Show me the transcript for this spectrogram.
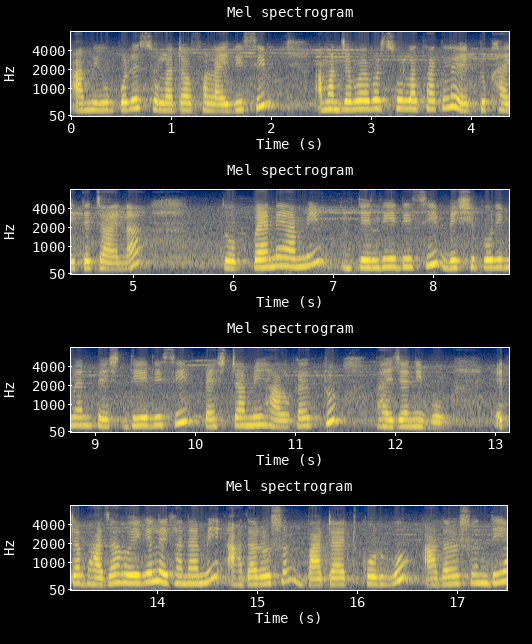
আমি উপরে ছোলাটা ফলাই দিছি। আমার যাব এবার ছোলা থাকলে একটু খাইতে চায় না। তো প্যানে আমি তেল দিয়ে দিছি, বেশি পরিমাণ পেস্ট দিয়ে দিছি, পেস্টটা আমি হালকা একটু ভাইজা নিব। এটা ভাজা হয়ে গেলে এখানে আমি আদা, রসুন, বাটা অ্যাড করব। আদা, রসুন দিয়ে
